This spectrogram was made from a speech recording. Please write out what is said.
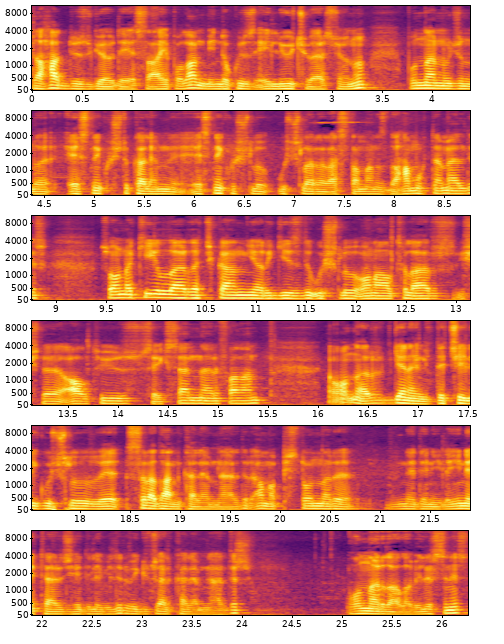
daha düz gövdeye sahip olan 1953 versiyonu. Bunların ucunda esnek uçlu kalemli, esnek uçlu uçlara rastlamanız daha muhtemeldir. Sonraki yıllarda çıkan yarı gizli uçlu 16'lar, işte 680'ler falan onlar genellikle çelik uçlu ve sıradan kalemlerdir ama pistonları nedeniyle yine tercih edilebilir ve güzel kalemlerdir. Onları da alabilirsiniz.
